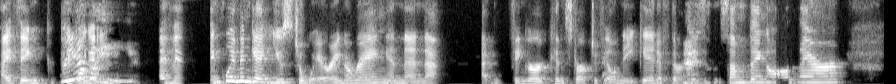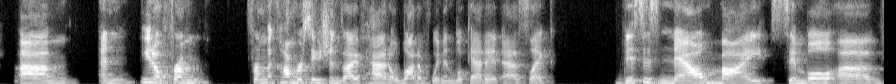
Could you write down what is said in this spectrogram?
I think really. Get, I think, I think women get used to wearing a ring, and then that finger can start to feel naked if there isn't something on there. Um, and you know, from from the conversations I've had, a lot of women look at it as like, this is now my symbol of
